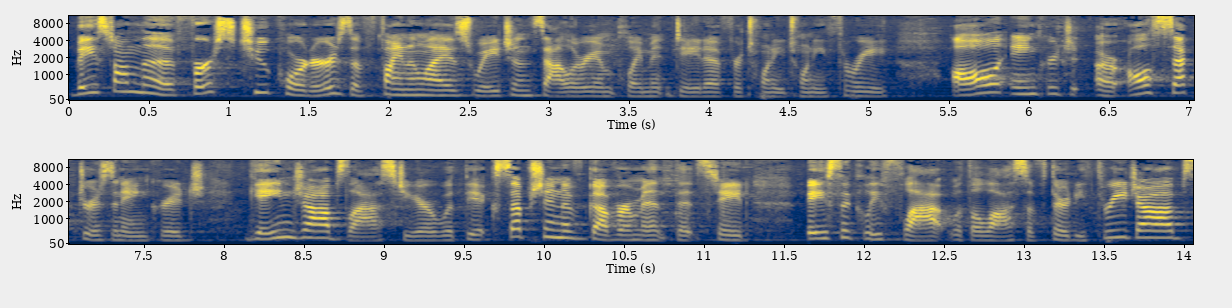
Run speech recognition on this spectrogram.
Based on the first two quarters of finalized wage and salary employment data for 2023, all, Anchorage, or all sectors in Anchorage gained jobs last year, with the exception of government that stayed basically flat with a loss of 33 jobs,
